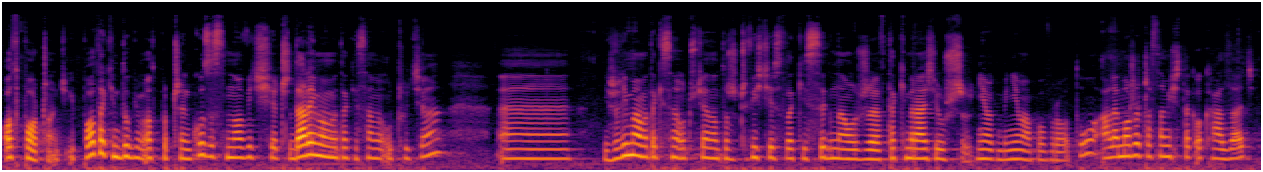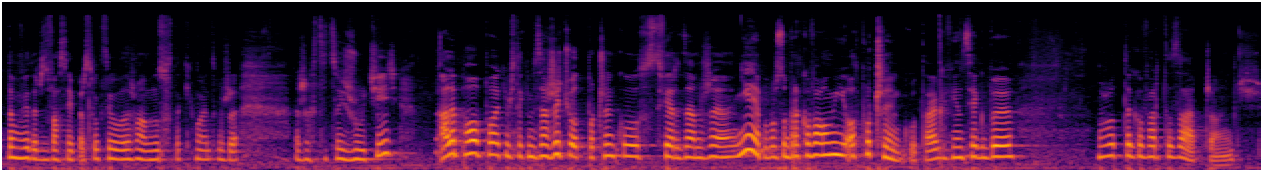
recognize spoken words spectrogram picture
odpocząć i po takim długim odpoczynku zastanowić się, czy dalej mamy takie same uczucia, e, Jeżeli mamy takie same uczucia, no to rzeczywiście jest to taki sygnał, że w takim razie już nie, jakby nie ma powrotu, ale może czasami się tak okazać, to mówię też z własnej perspektywy, bo też mam mnóstwo takich momentów, że, że chcę coś rzucić, ale po, po jakimś takim zażyciu, odpoczynku stwierdzam, że nie, po prostu brakowało mi odpoczynku, tak? Więc jakby może od tego warto zacząć.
